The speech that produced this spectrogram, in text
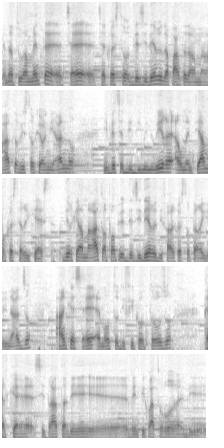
E naturalmente c'è, questo desiderio da parte dell'ammalato, visto che ogni anno invece di diminuire aumentiamo queste richieste. Vuol dire che l'ammalato ha proprio il desiderio di fare questo pellegrinaggio, anche se è molto difficoltoso, perché si tratta di 24 ore di,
